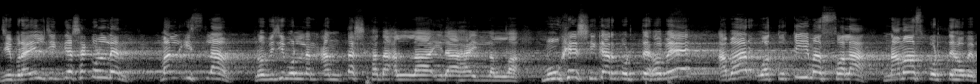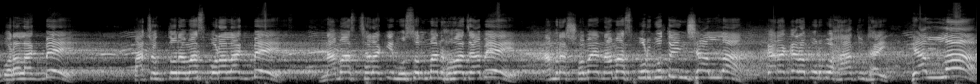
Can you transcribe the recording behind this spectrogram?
জিব্রাইল জিজ্ঞাসা করলেন, মাল ইসলাম? নবীজি বললেন, আন্তাশহাদা আল্লাহ ইলাহা ইল্লাল্লাহ। মুখে স্বীকার করতে হবে, আবার ওয়াতুকিমাস সলা নামাজ পড়তে হবে। পড়া লাগবে? পাঁচক তো নামাজ পড়া লাগবে? নামাজ ছাড়া কি মুসলমান হওয়া যাবে? আমরা সবাই নামাজ পড়ব তো ইনশাআল্লাহ। কারা কারা পড়ব? হাত উঠাই। হে আল্লাহ,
